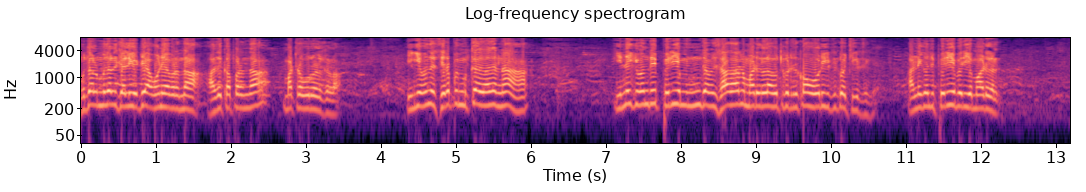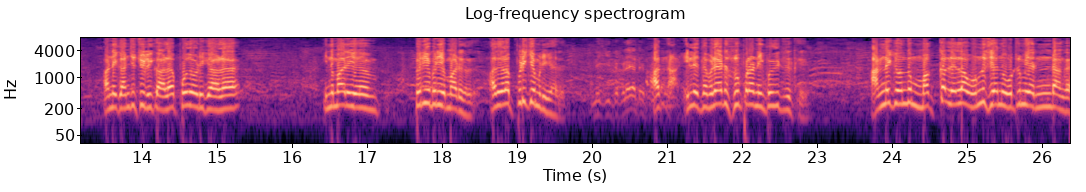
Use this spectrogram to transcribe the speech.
முதல் முதல் ஜல்லிக்கட்டு அவனியாபுரம் தான் அதுக்கப்புறம் தான் மற்ற ஊர்களுக்கெல்லாம். இங்கே வந்து சிறப்பு மிக்கது வந்துன்னா இன்னைக்கு வந்து பெரிய இந்த சாதாரண மாடுகளை அவுத்துக்கிட்டு இருக்கோம் ஓடிக்கிட்டு இருக்க வச்சுக்கிட்டு இருக்கு. அன்னைக்கு வந்து பெரிய பெரிய மாடுகள். அன்னைக்கு அஞ்சு சுழிக்கால பூதோடிக்கால இந்த மாதிரி பெரிய பெரிய மாடுகள். அதெல்லாம் பிடிக்க முடியாது. இல்ல இந்த விளையாட்டு சூப்பரா இன்னைக்கு போயிட்டு இருக்கு. அன்னைக்கு வந்து மக்கள் எல்லாம் ஒன்று சேர்ந்து ஒற்றுமையா நின்றாங்க.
